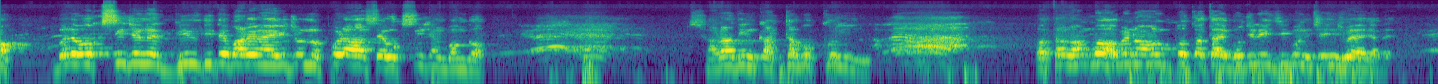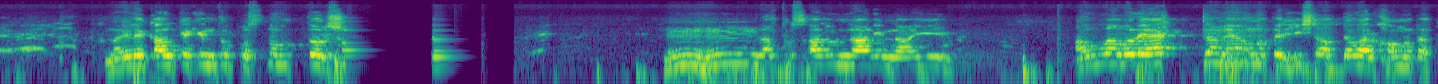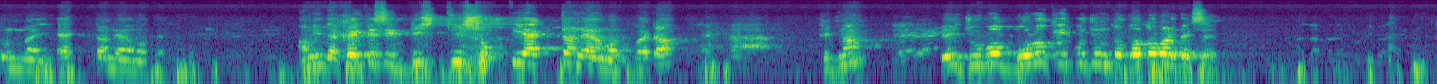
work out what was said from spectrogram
বলে, অক্সিজেনের বিল দিতে পারে না, এই জন্য পড়ে আছে, অক্সিজেন বন্ধ। সারাদিন কাঠটা বুক করি। কথা লম্বা হবে না, অল্প কথায় বুঝলেই জীবন চেঞ্জ হয়ে যাবে। নাইলে কালকে কিন্তু প্রশ্ন উত্তর হুম হুম আল্লাহ বলে একটা নিয়ামতের হিসাব দেওয়ার ক্ষমতা তোর নাই, একটা নিয়ামতের। আমি দেখাইতেছি দৃষ্টি শক্তি একটা নিয়ামত। কয়টা? ঠিক না? এই যুবক বলক এই পর্যন্ত কতবার দেখছে?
